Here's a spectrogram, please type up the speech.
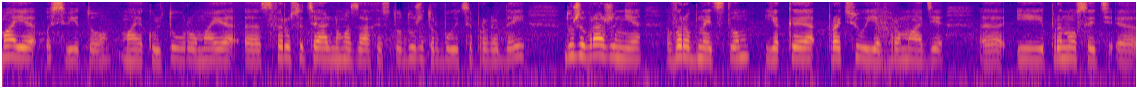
Має освіту, має культуру, має е, сферу соціального захисту, дуже турбується про людей, дуже вражені виробництвом, яке працює в громаді е, і приносить е,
